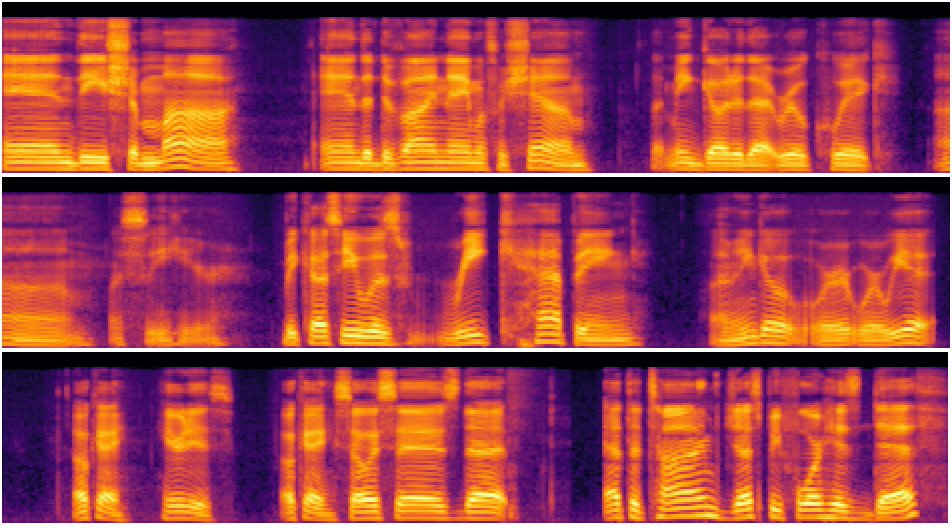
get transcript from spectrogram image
and the Shema and the divine name of Hashem. Let me go to that real quick. Um, let's see here. Because he was recapping. Let me go. Where where are we at? Okay, here it is. Okay, so it says that at the time just before his death,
